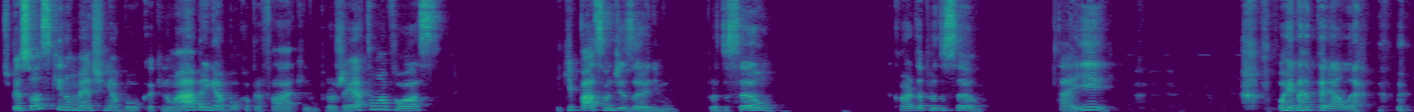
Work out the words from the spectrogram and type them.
de pessoas que não mexem a boca, que não abrem a boca para falar, que não projetam a voz e que passam desânimo. Produção? Acorda produção. Tá aí? Põe na tela.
